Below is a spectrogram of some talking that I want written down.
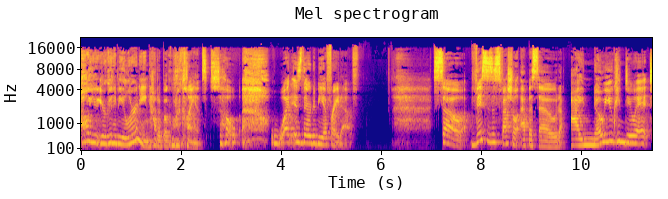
oh, you, are going to be learning how to book more clients. So, what is there to be afraid of? So, this is a special episode. I know you can do it.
